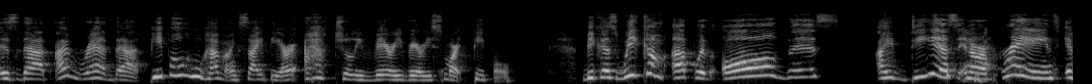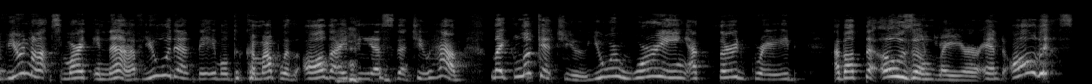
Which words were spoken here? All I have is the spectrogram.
is that I've read that people who have anxiety are actually very, very smart people because we come up with all this ideas in our brains if you're not smart enough you wouldn't be able to come up with all the ideas that you have. Like look at you. You were worrying at third grade about the ozone layer and all this.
